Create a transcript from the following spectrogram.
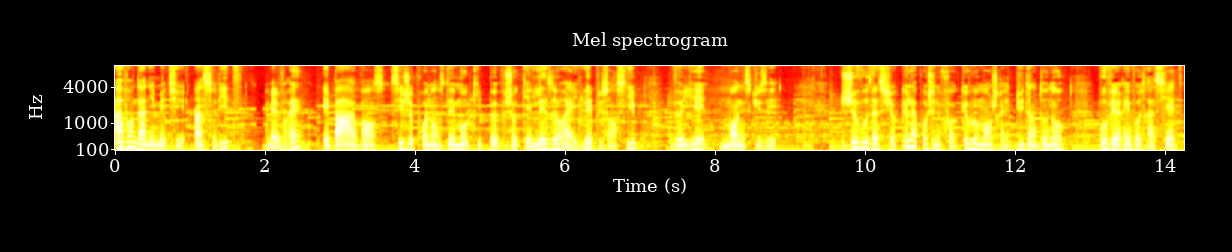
Avant-dernier métier insolite, mais vrai, et par avance, si je prononce des mots qui peuvent choquer les oreilles les plus sensibles, veuillez m'en excuser. Je vous assure que la prochaine fois que vous mangerez du dindonneau, vous verrez votre assiette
